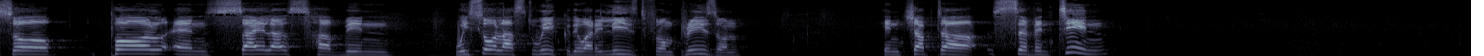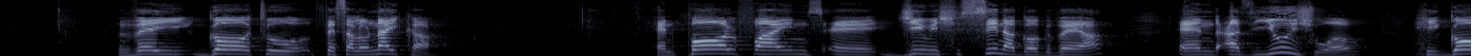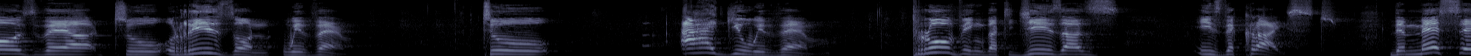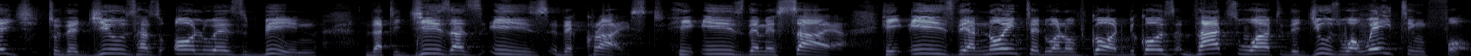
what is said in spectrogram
So, Paul and Silas have been, we saw last week they were released from prison. In chapter 17, they go to Thessalonica. And Paul finds a Jewish synagogue there. And as usual, he goes there to reason with them, to argue with them, proving that Jesus is the Christ. The message to the Jews has always been that Jesus is the Christ. He is the Messiah. He is the anointed one of God because that's what the Jews were waiting for.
